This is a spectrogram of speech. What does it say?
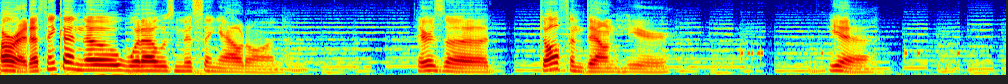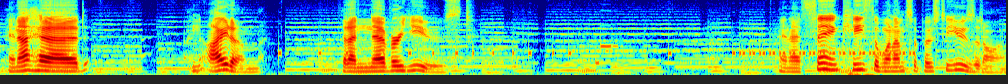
Alright, I think I know what I was missing out on. There's a dolphin down here. Yeah. And I had an item that I never used. And I think he's the one I'm supposed to use it on.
